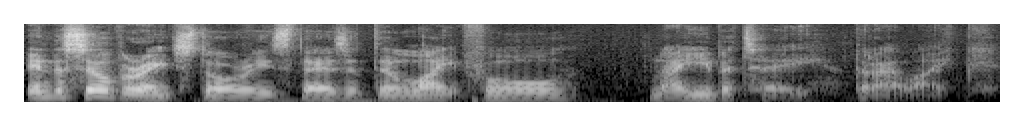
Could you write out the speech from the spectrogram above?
in the Silver Age stories, there's a delightful naivete that I like,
